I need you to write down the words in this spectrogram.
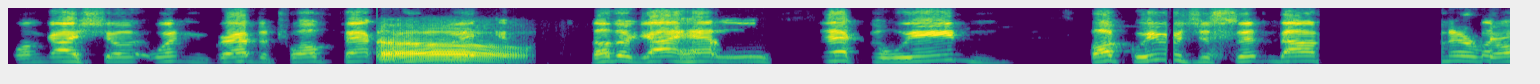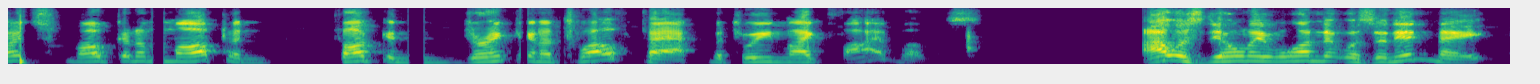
One guy showed went and grabbed a 12 pack. Oh, Another guy had a little stack of weed and fuck, we was just sitting down there smoking them up and fucking drinking a 12 pack between like five of us. I was the only one that was an inmate.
